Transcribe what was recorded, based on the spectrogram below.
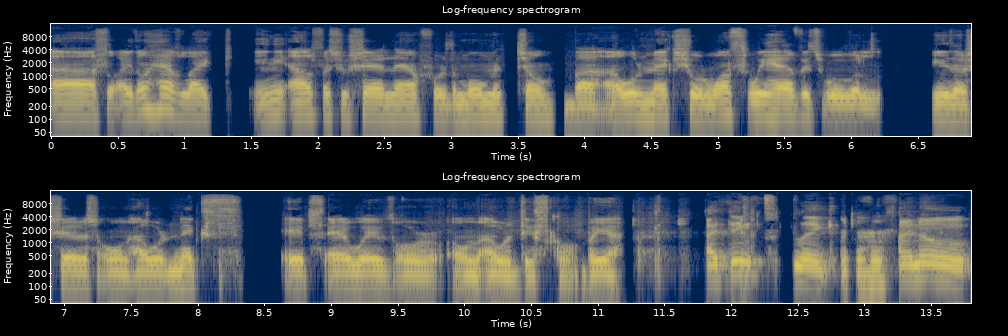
Uh, so I don't have like any alpha to share now for the moment, John. But I will make sure once we have it, we will either share it on our next Apes Airwaves or on our Discord. But yeah, I think like Mhm. I know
